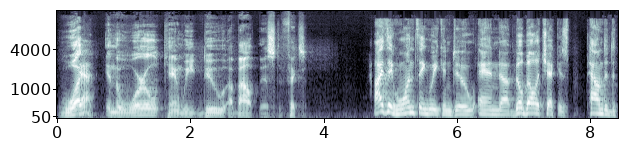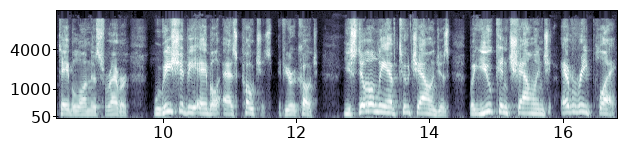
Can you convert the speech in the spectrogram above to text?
What in the world can we do about this to fix it? I think one thing we can do, and uh, Bill Belichick has pounded the table on this forever, we should be able, as coaches, if you're a coach, you still only have two challenges, but you can challenge every play.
